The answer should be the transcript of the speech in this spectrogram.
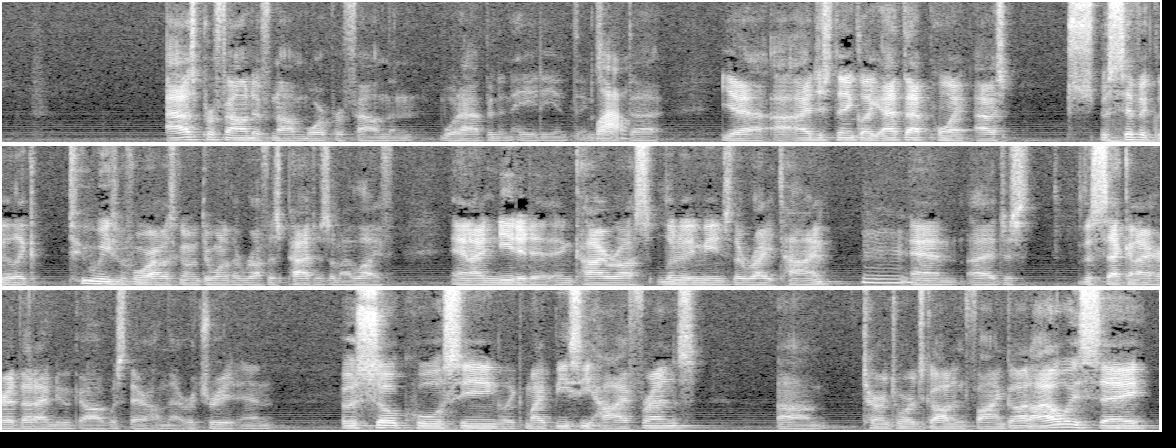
as profound, if not more profound, than what happened in Haiti and things Wow. like that. Yeah, I I just think like at that point, I was specifically like two weeks before I was going through one of the roughest patches of my life, and I needed it. And Kairos literally means the right time, mm. and I just the second I heard that, I knew God was there on that retreat, and it was so cool seeing like my BC High friends um, turn towards God and find God. I always say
